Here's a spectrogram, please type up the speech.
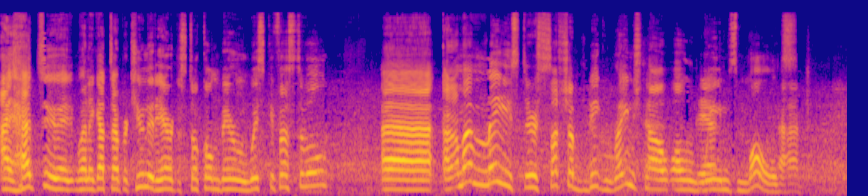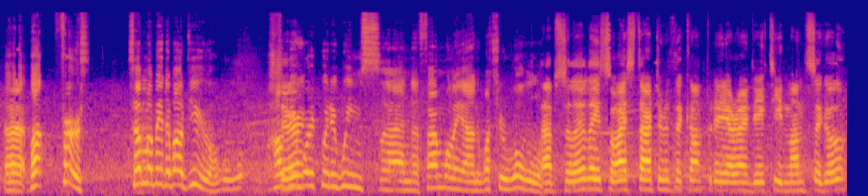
I had to uh, when I got the opportunity here at the Stockholm Beer and Whiskey Festival. Uh, and I'm amazed there's such a big range now of yeah. Weems malts. -huh. Uh, but first, tell me a bit about you. How sure. do you work with the Wemyss and the family, and what's your role? Absolutely. So I started with the company around 18 months ago.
